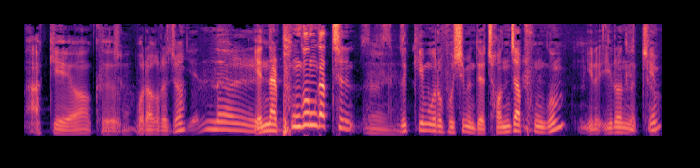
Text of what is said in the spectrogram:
악기예요. 그 그렇죠. 뭐라 그러죠? 옛날 옛날 풍금 같은 네. 느낌으로 보시면 돼요. 전자 풍금 이런, 이런 느낌.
